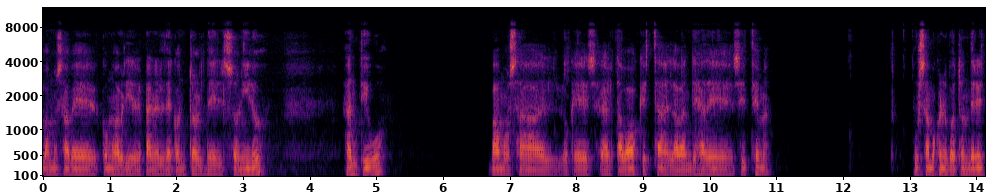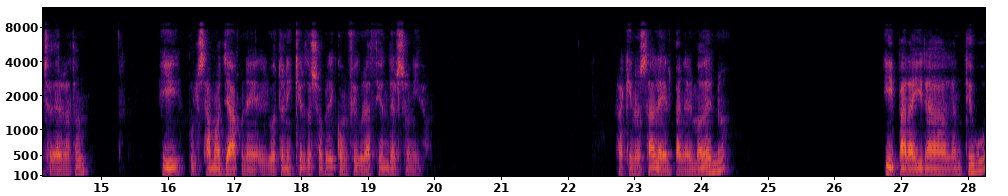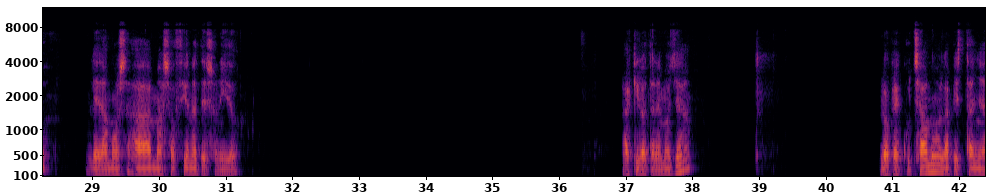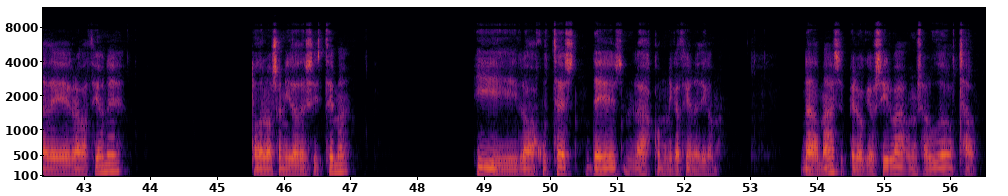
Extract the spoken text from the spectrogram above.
Vamos a ver cómo abrir el panel de control del sonido antiguo. Vamos a lo que es el altavoz que está en la bandeja de sistema. Pulsamos con el botón derecho del ratón y pulsamos ya con el botón izquierdo sobre configuración del sonido. Aquí nos sale el panel moderno y para ir al antiguo le damos a más opciones de sonido. Aquí lo tenemos ya. Lo que escuchamos, la pestaña de grabaciones, todos los sonidos del sistema y los ajustes de las comunicaciones, digamos. Nada más, espero que os sirva. Un saludo, chao.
